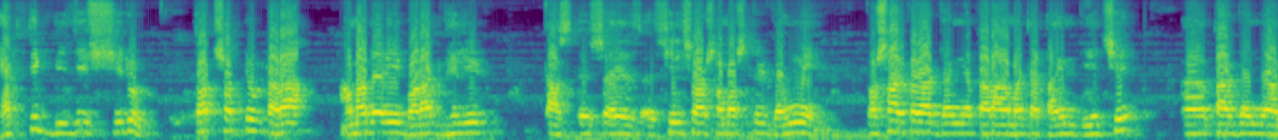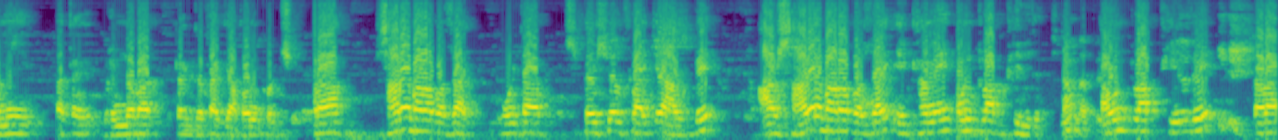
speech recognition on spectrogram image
হ্যাকটিক বিজি শিডিউল তৎসত্ত্বেও তারা আমাদের এই বরাক ভ্যালির শিলচর সমষ্টির জন্য প্রসার করার জন্য তারা আমাকে টাইম দিয়েছে। তার জন্য আমি তাকে ধন্যবাদ কৃতজ্ঞতা জ্ঞাপন করছি। তারা সাড়ে বারো বাজায় ওইটা স্পেশাল ফ্লাইটে আসবে আর সাড়ে বারো বাজায় এখানে টাউন ক্লাব ফিল্ডে টাউন ক্লাব ফিল্ডে তারা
